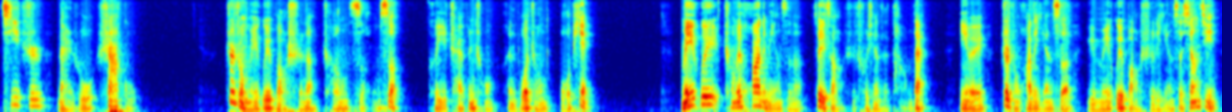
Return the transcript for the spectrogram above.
击之乃如沙骨。这种玫瑰宝石呢呈紫红色，可以拆分成很多种薄片。玫瑰成为花的名字呢，最早是出现在唐代，因为这种花的颜色与玫瑰宝石的颜色相近，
